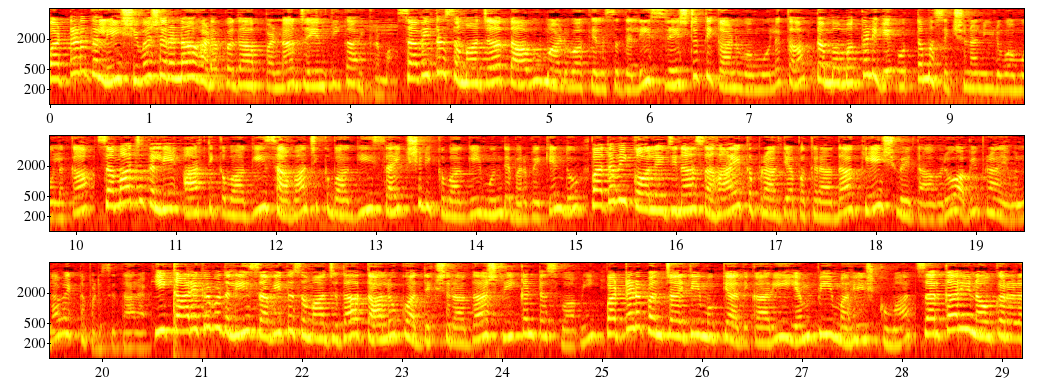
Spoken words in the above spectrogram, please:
ಪಟ್ಟಣದಲ್ಲಿ ಶಿವಶರಣ ಹಡಪದ ಅಪ್ಪಣ್ಣ ಜಯಂತಿ ಕಾರ್ಯಕ್ರಮ. ಸವಿತ ಸಮಾಜ ತಾವು ಮಾಡುವ ಕೆಲಸದಲ್ಲಿ ಶ್ರೇಷ್ಠತೆ ಕಾಣುವ ಮೂಲಕ, ತಮ್ಮ ಮಕ್ಕಳಿಗೆ ಉತ್ತಮ ಶಿಕ್ಷಣ ನೀಡುವ ಮೂಲಕ ಸಮಾಜದಲ್ಲಿ ಆರ್ಥಿಕವಾಗಿ, ಸಾಮಾಜಿಕವಾಗಿ, ಶೈಕ್ಷಣಿಕವಾಗಿ ಮುಂದೆ ಬರಬೇಕೆಂದು ಪದವಿ ಕಾಲೇಜಿನ ಸಹಾಯಕ ಪ್ರಾಧ್ಯಾಪಕರಾದ ಕೆ. ಶ್ವೇತಾ ಅವರು ಅಭಿಪ್ರಾಯವನ್ನ ವ್ಯಕ್ತಪಡಿಸಿದ್ದಾರೆ. ಈ ಕಾರ್ಯಕ್ರಮದಲ್ಲಿ ಸವಿತ ಸಮಾಜದ ತಾಲೂಕು ಅಧ್ಯಕ್ಷರಾದ ಶ್ರೀಕಂಠ ಸ್ವಾಮಿ ಪಟ್ಟಣ ಪಂಚಾಯಿತಿ ಮುಖ್ಯಾಧಿಕಾರಿ ಎಂಪಿ ಮಹೇಶ್ ಕುಮಾರ್, ಸರ್ಕಾರಿ ನೌಕರರ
